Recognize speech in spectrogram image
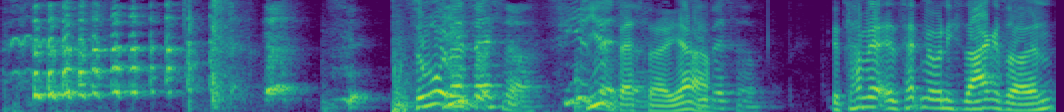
so Viel oder so. besser. Viel, Viel besser. besser, ja. Viel besser. Jetzt haben wir, jetzt hätten wir aber nicht sagen sollen,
